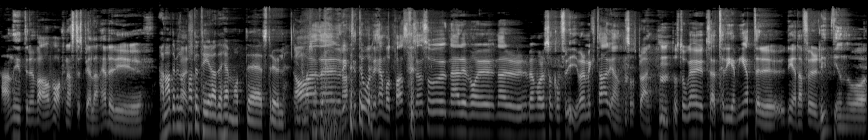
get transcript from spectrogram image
han är inte den va- vaknaste spelaren heller. Det är ju, Han hade väl någon patenterad hemåt-strul. Ja, eh, riktigt dålig hemåtpass och sen så när det var ju, när, vem var det som kom fri? Var det Mkhitaryan som sprang? Då stod han ju så här tre meter nedanför linjen och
